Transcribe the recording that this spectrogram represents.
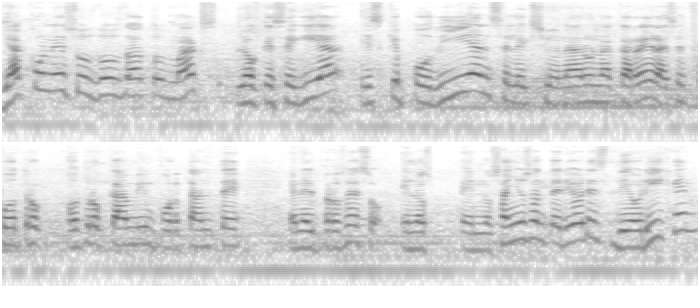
Ya con esos dos datos, Max, lo que seguía es que podían seleccionar una carrera. Ese fue otro, otro cambio importante en el proceso. En los, en los años anteriores, de origen,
